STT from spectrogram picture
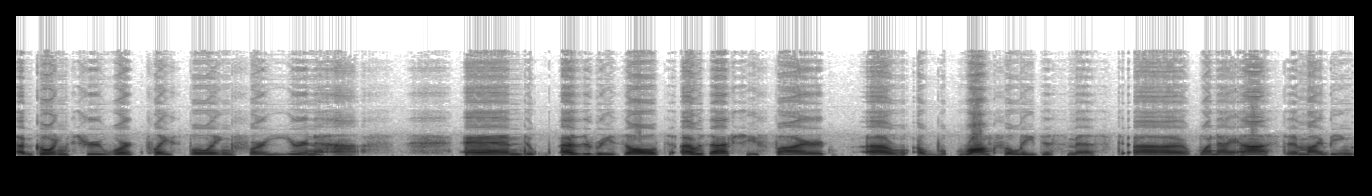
uh, going through workplace bullying for a year and a half, and as a result, I was actually fired, uh, wrongfully dismissed. Uh, when I asked, "Am I being?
